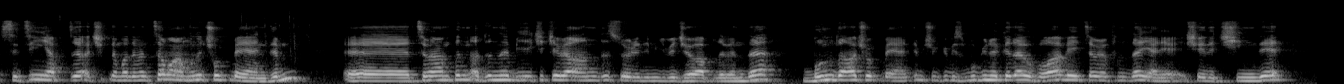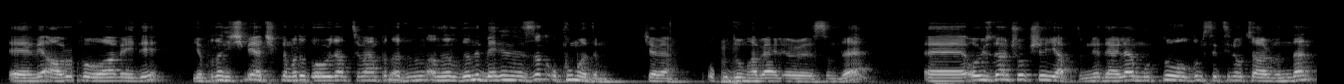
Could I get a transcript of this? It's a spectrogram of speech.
Set'in yaptığı açıklamaların tamamını çok beğendim. E, Trump'ın adını bir iki kere andı söylediğim gibi cevaplarında. Bunu daha çok beğendim. Çünkü biz bugüne kadar Huawei tarafında yani şeyde Çin'de e, ve Avrupa Huawei'de yapılan hiçbir açıklamada doğrudan Trump'ın adının anıldığını ben en azından okumadım Kerem. Okuduğum haberler arasında. Ee, o yüzden çok şey yaptım. Ne derler? Mutlu oldum Setino tarzından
